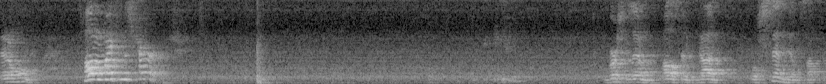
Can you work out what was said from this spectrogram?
They don't want it. Falling away from this church. Verse 11, Paul says that God will send them something.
